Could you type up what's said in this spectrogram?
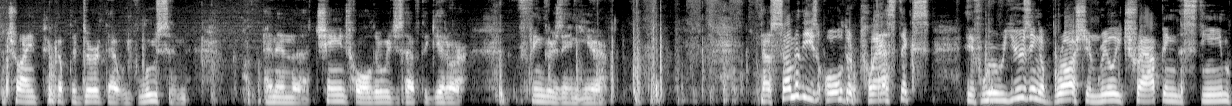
to try and pick up the dirt that we've loosened. And in the change holder, we just have to get our fingers in here. Now, some of these older plastics, if we were using a brush and really trapping the steam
